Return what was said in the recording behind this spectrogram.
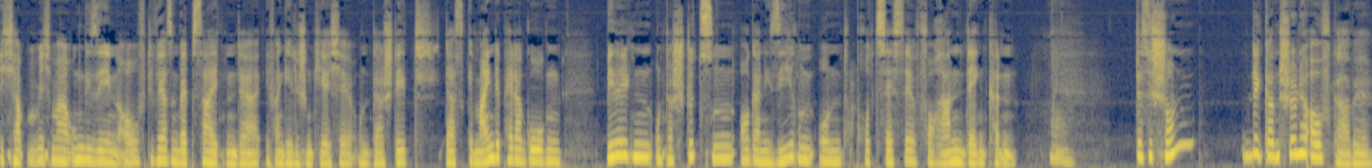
Ich habe mich mal umgesehen auf diversen Webseiten der evangelischen Kirche und da steht, dass Gemeindepädagogen bilden, unterstützen, organisieren und Prozesse vorandenken. Hm. Das ist schon eine ganz schöne Aufgabe.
